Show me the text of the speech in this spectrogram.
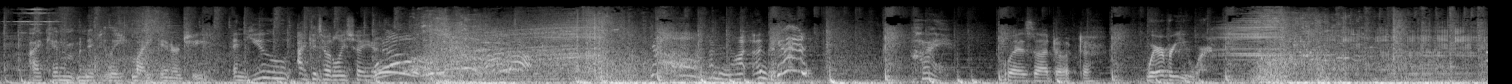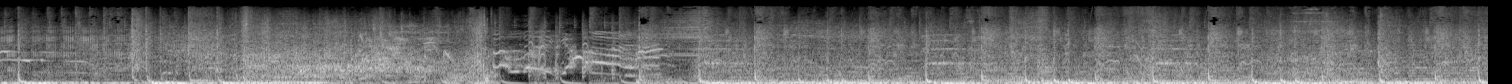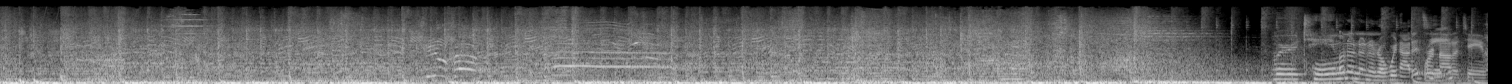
I can manipulate light energy, and you. I could totally show you. No! I'm not again! Hi. Where's our daughter? wherever you were. Team. Oh no no no no, we're not a team. We're not a team.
